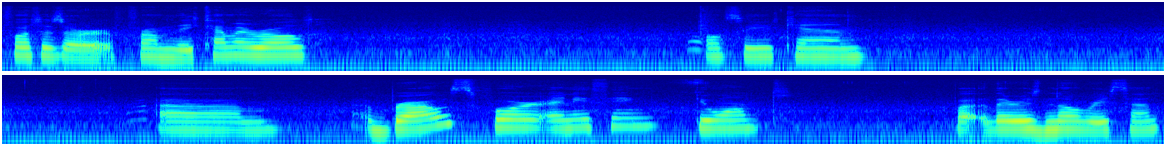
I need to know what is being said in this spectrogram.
photos or from the camera roll. Also you can um, browse for anything you want but there is no recent.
